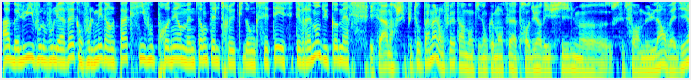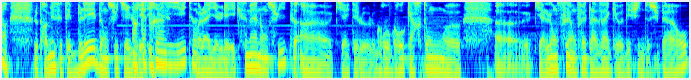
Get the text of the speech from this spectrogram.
Ah ben lui vous le voulez avec, on vous le met dans le pack si vous prenez en même temps tel truc. Donc c'était c'était vraiment du commerce. Et ça a marché plutôt pas mal en fait. Hein. Donc ils ont commencé à produire des films euh, sous cette formule-là, on va dire. Le premier c'était Blade, ensuite il y a eu en les 98, voilà, il y a eu les X-Men ensuite, euh, qui a été le, gros gros carton euh, euh, qui a lancé en fait la vague des films de super-héros.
